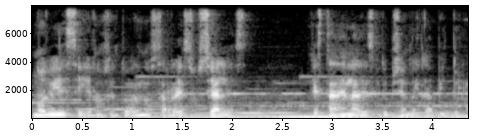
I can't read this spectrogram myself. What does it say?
No olvides seguirnos en todas nuestras redes sociales que están en la descripción del capítulo.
